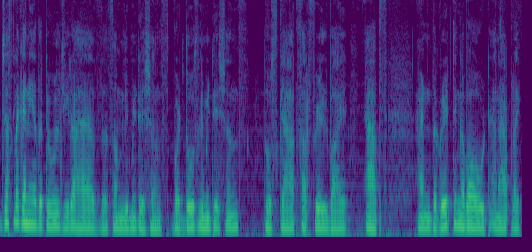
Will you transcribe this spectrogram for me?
just like any other tool, Jira has some limitations. But those limitations those gaps are filled by apps. And the great thing about an app like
